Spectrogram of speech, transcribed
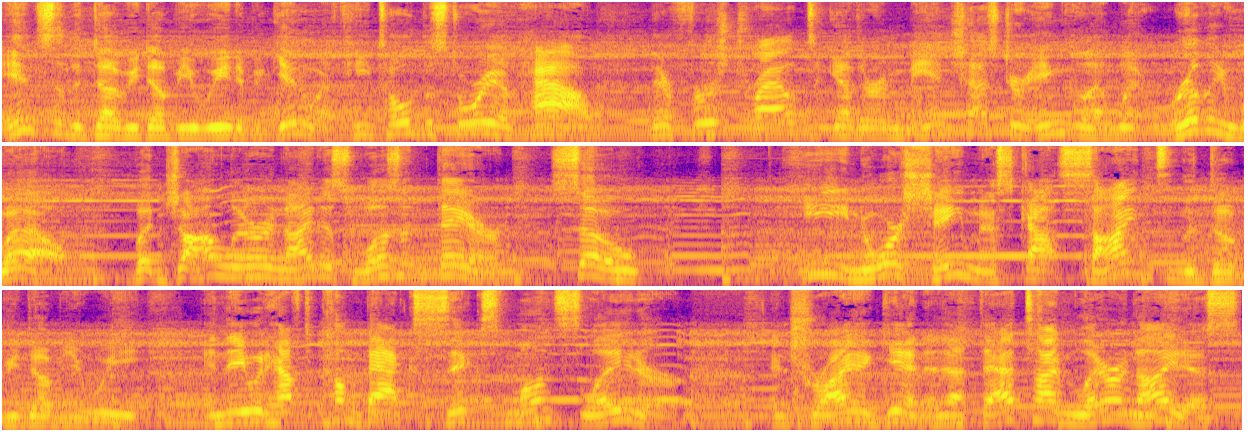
into the WWE to begin with. He told the story of how their first tryout together in Manchester, England went really well, but John Laurinaitis wasn't there, so he nor Sheamus got signed to the WWE, and they would have to come back six months later and try again. And at that time, Laurinaitis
